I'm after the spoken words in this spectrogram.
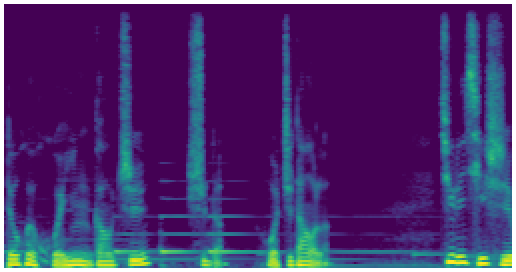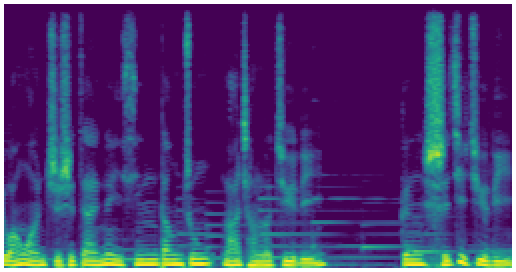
都会回应告知：“是的，我知道了。”距离其实往往只是在内心当中拉长了距离，跟实际距离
